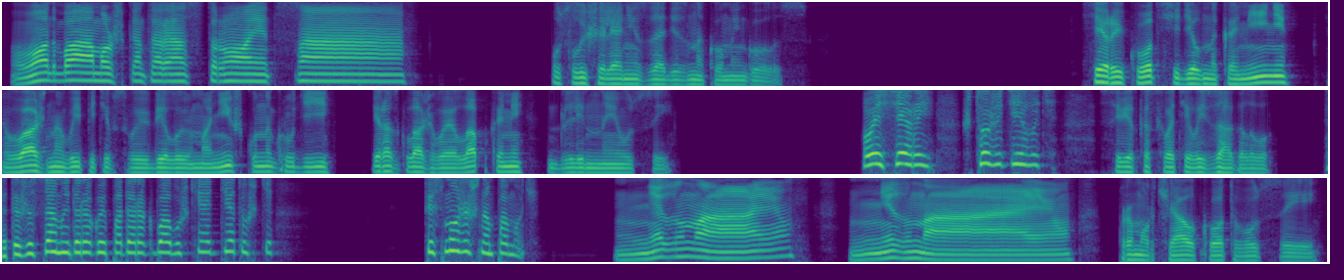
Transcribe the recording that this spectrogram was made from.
«Вот бабушка-то расстроится!» Услышали они сзади знакомый голос. Серый кот сидел на камине, важно выпитив свою белую манишку на груди и разглаживая лапками длинные усы. «Ой, Серый, что же делать?» Светка схватилась за голову. «Это же самый дорогой подарок бабушке от дедушки. Ты сможешь нам помочь?» «Не знаю, не знаю», — промурчал кот в усы.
